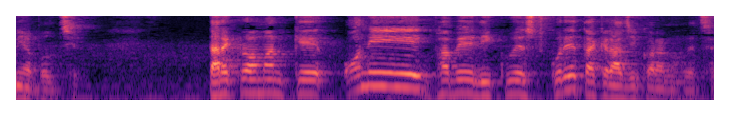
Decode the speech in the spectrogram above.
নিয়ে বলছি। তারেক রহমানকে অনেকভাবে রিকোয়েস্ট করে তাকে রাজি করানো হয়েছে।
